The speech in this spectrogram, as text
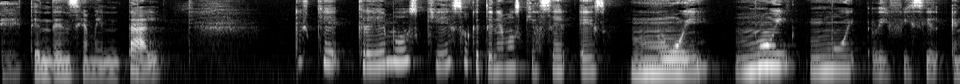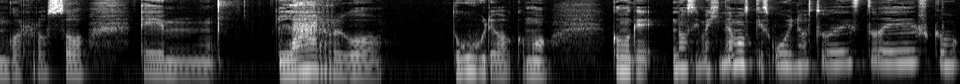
eh, tendencia mental es que creemos que eso que tenemos que hacer es muy, muy, muy difícil, engorroso, em, largo, duro, como, como que nos imaginamos que es, uy, no, esto, esto es como,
